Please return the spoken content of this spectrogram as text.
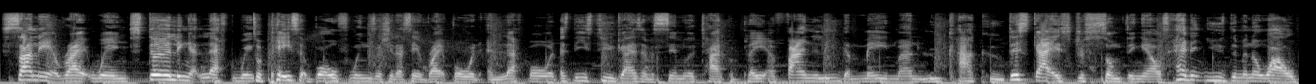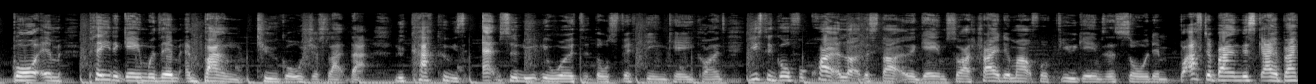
Sané at right wing, Sterling at left wing, so pace at both wings or should I say right forward and left forward as these two guys have a similar type of play and finally the main man Lukaku. This guy is just something else. Hadn't used him in a while, bought him, played a game with him and bang, two goals just like that. Lukaku is absolutely worth it, those 15k coins. Used to go for quite a lot at the start of the game so I tried him out for a few games and sold him. But after buying this guy back,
